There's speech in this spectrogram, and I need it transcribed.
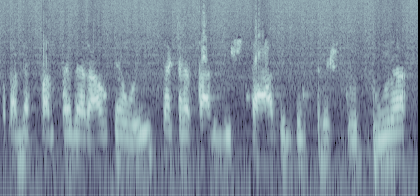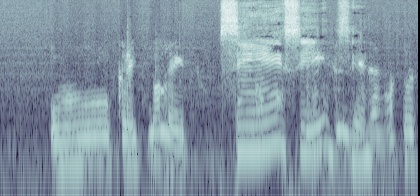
para deputado federal, que é o ex-secretário de Estado de Infraestrutura, o Cleiton Noleto. Sim, sim, Três sim. lideranças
